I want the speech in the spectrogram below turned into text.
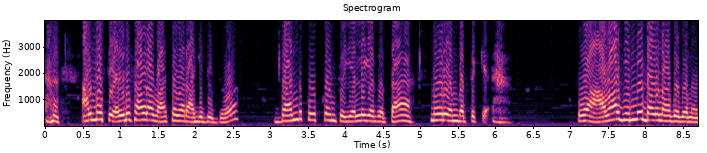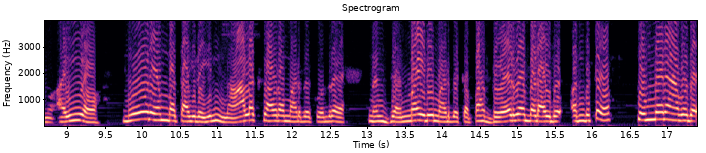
ಆಲ್ಮೋಸ್ಟ್ ಎರಡು ಸಾವಿರ ವಾಚ್ ಅವರ್ ಆಗಿದ್ದು ಬಂದ್ ಕೂತ್ಕೊಂತು ಎಲ್ಲಿಗೆ ಗೊತ್ತಾ? ನೂರ ಎಂಬತ್ತಕ್ಕೆ. ಓ ಅವಾಗ ಇನ್ನೂ ಡೌನ್ ಆಗೋದು ನಾನು. ಅಯ್ಯೋ ನೂರ ಎಂಬತ್ತಾಗಿದೆ ಇನ್ ನಾಲ್ಕ್ ಸಾವಿರ ಮಾಡ್ಬೇಕು ಅಂದ್ರೆ ನನ್ ಜನ್ಮ ಇಡೀ ಮಾಡ್ಬೇಕಪ್ಪ. ಬೇಡವೇ ಬೇಡ ಇದು ಅಂದ್ಬಿಟ್ಟು ಸುಮ್ಮನೆ ಆಗೋದೆ.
